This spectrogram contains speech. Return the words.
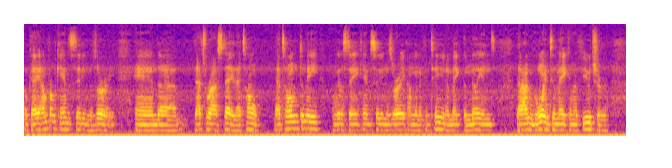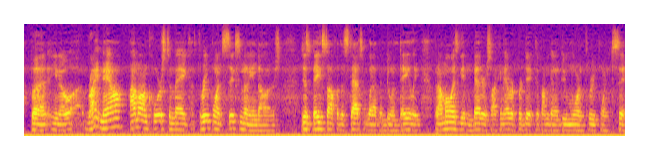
Okay, I'm from Kansas City, Missouri, and uh, that's where I stay. That's home. That's home to me. I'm going to stay in Kansas City, Missouri. I'm going to continue to make the millions that I'm going to make in the future. But, you know, right now, I'm on course to make $3.6 million just based off of the stats of what I've been doing daily. But I'm always getting better, so I can never predict if I'm going to do more than 3.6.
